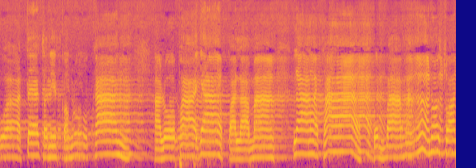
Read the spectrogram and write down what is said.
กว่าแต่สนิทของโลกข้างอโลพายาปาลามา ลาพาเป็นบามาโนสอน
